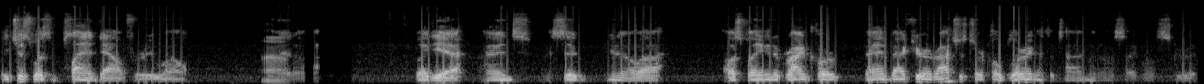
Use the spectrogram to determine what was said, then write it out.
it just wasn't planned out very well. Uh, And, uh, but yeah, and I said, you know, uh, I was playing in a grindcore band back here in Rochester called Blurring at the time, and I was like, well, screw it,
